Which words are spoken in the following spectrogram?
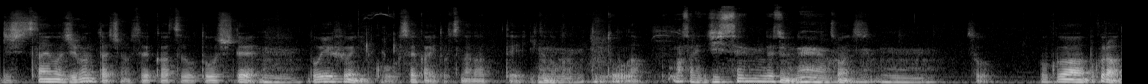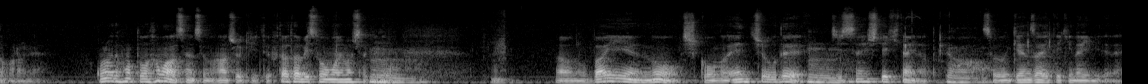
実際の自分たちの生活を通してどういうふうにこう世界とつながっていくのかっていうのが、うん、まさに実践ですよね、うん、そうなんです、うん、そう。僕は僕らはだからねこの間本当浜田先生の話を聞いて再びそう思いましたけど、あのバイエンの思考の延長で実践していきたいなと、そういう現在的な意味でね、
